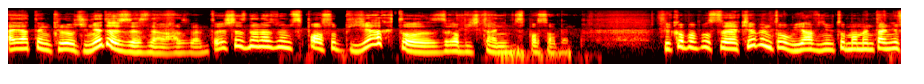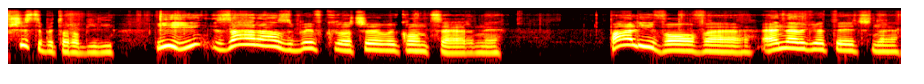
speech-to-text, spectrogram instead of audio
A ja ten klucz nie dość, że znalazłem, to jeszcze znalazłem sposób, jak to zrobić tanim sposobem. Tylko po prostu jak ja bym to ujawnił, to momentalnie wszyscy by to robili. I zaraz by wkroczyły koncerny paliwowe, energetyczne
